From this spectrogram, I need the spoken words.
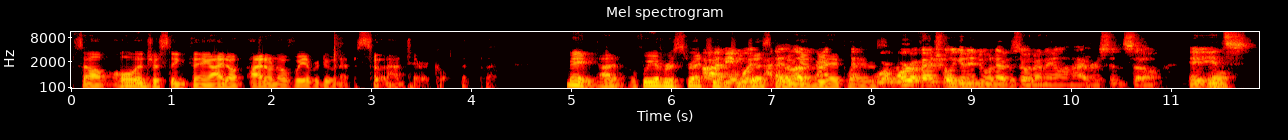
so whole interesting thing. I don't, I don't know if we ever do an episode on Derrick Coleman, but maybe I don't know if we ever stretch I mean, into we- just I- doing look, NBA I- players. We're we're eventually going to do an episode on Allen Iverson, so it, it's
